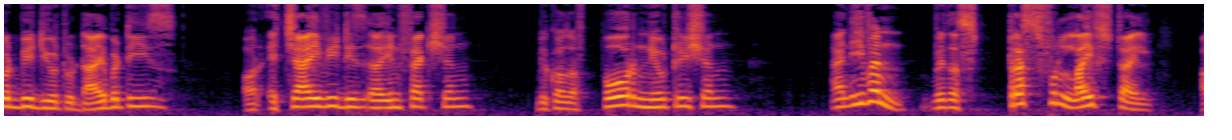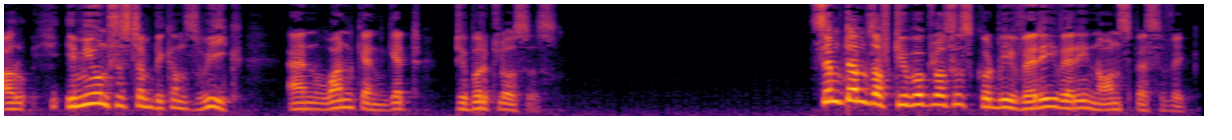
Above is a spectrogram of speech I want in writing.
could be due to diabetes or HIV uh, infection because of poor nutrition and even with a stressful lifestyle our immune system becomes weak and one can get tuberculosis. Symptoms of tuberculosis could be very, very non specific.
